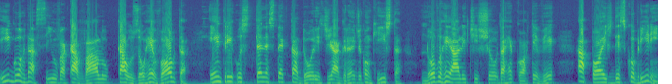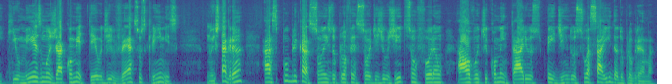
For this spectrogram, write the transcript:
Igor da Silva Cavalo causou revolta entre os telespectadores de A Grande Conquista, novo reality show da Record TV, após descobrirem que o mesmo já cometeu diversos crimes. No Instagram, as publicações do professor de jiu-jitsu foram alvo de comentários pedindo sua saída do programa.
